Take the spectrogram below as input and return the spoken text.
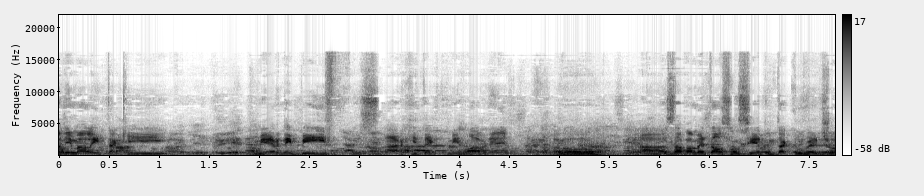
oni mali taký mierny beef s architektmi hlavne. Uh, a zapamätal som si jednu takú vec, že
